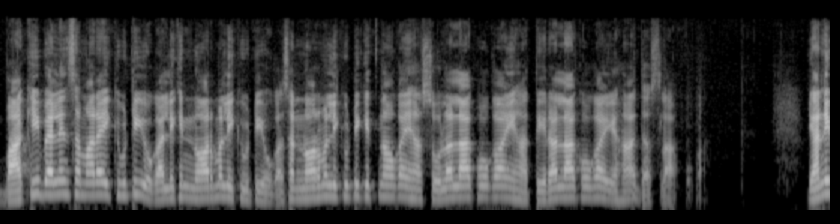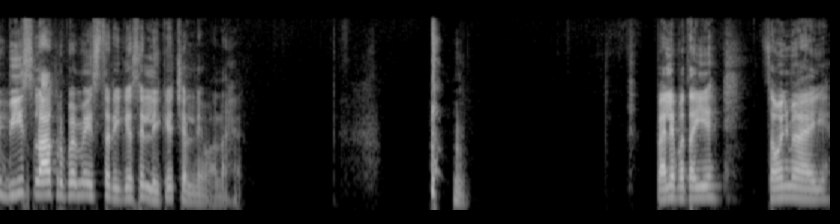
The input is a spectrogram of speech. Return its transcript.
बाकी बैलेंस हमारा इक्विटी होगा, लेकिन नॉर्मल इक्विटी होगा। सर, नॉर्मल इक्विटी कितना होगा? यहाँ सोलह लाख होगा, यहाँ तेरह लाख होगा, यहाँ दस लाख होगा। यानी बीस लाख रुपए में इस तरीके से लेके चलने वाला है। पहले बताइए, समझ में आया ये?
